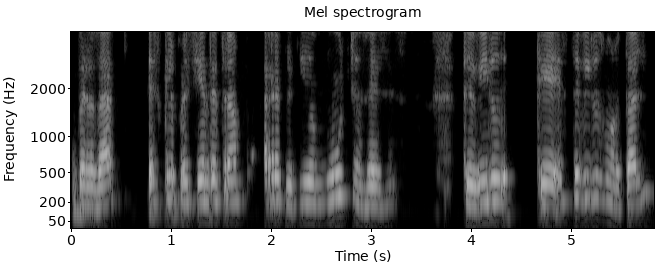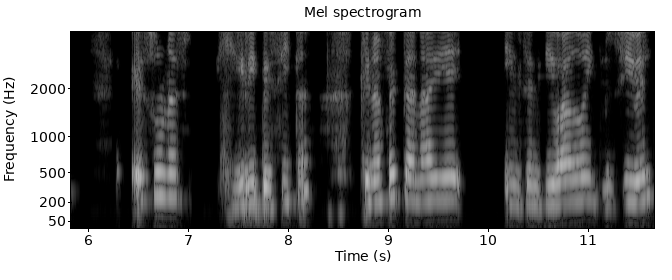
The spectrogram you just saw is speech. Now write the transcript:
verdad es que el presidente Trump ha repetido muchas veces que, que este virus mortal es una gripecita que no afecta a nadie, incentivado inclusive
